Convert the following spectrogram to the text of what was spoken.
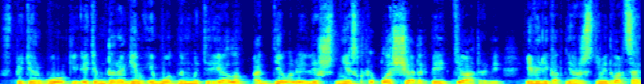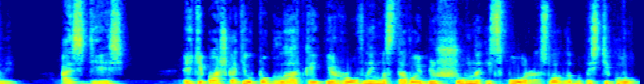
В Петербурге этим дорогим и модным материалом отделали лишь несколько площадок перед театрами и великокняжескими дворцами. А здесь экипаж катил по гладкой и ровной мостовой, бесшумно и споро, словно бы по стеклу.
